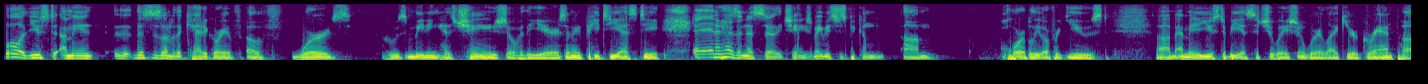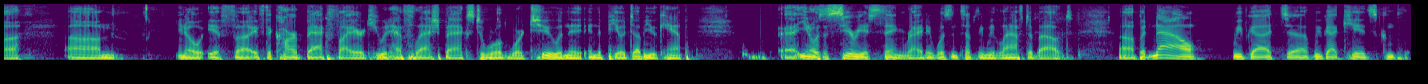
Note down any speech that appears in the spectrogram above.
Well, it used to. I mean, this is under the category of, of words whose meaning has changed over the years. I mean, PTSD, and it hasn't necessarily changed. Maybe it's just become um, horribly overused. Um, I mean, it used to be a situation where, like, your grandpa, um, you know, if uh, if the car backfired, he would have flashbacks to World War II in the in the POW camp. Uh, you know, it was a serious thing, right? It wasn't something we laughed about. Uh, but now we've got uh, we've got kids compl-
